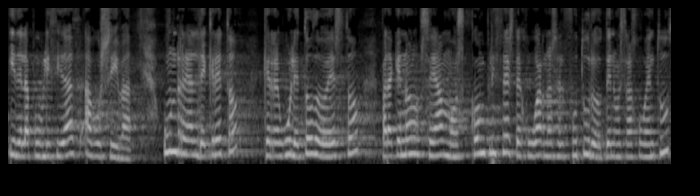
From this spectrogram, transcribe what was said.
y de la publicidad abusiva. Un real decreto que regule todo esto para que no seamos cómplices de jugarnos el futuro de nuestra juventud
